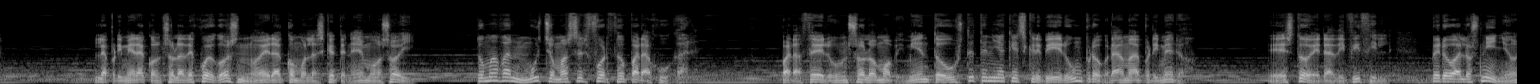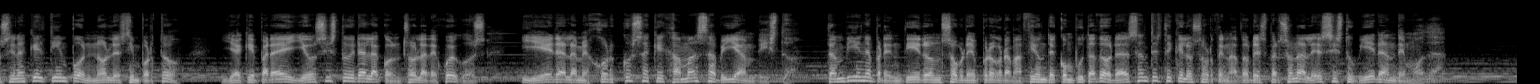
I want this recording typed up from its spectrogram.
La primera consola de juegos no era como las que tenemos hoy. Tomaban mucho más esfuerzo para jugar. Para hacer un solo movimiento usted tenía que escribir un programa primero. Esto era difícil, pero a los niños en aquel tiempo no les importó, ya que para ellos esto era la consola de juegos y era la mejor cosa que jamás habían visto. También aprendieron sobre programación de computadoras antes de que los ordenadores personales estuvieran de moda.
